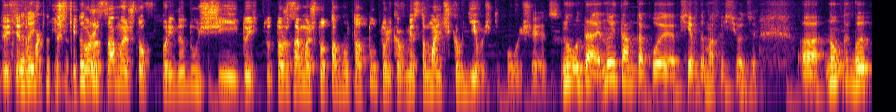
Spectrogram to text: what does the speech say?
То есть ну, это то есть, фактически ну, то, то, то же самое, что в предыдущей, то есть то, то же самое, что табу тату, только вместо мальчиков девочки получается. Ну да, ну и там такое псевдомаха Сёдзи. А, ну, как бы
